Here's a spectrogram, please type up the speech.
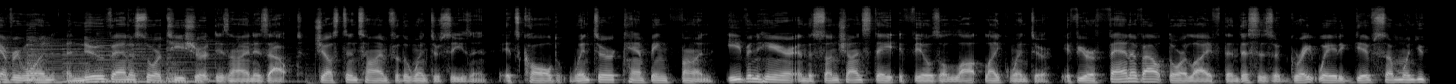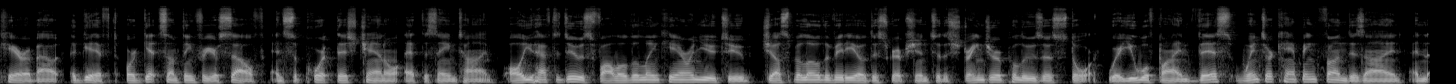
Hey everyone, a new Vanasaur t-shirt design is out, just in time for the winter season. It's called Winter Camping Fun. Even here in the Sunshine State, it feels a lot like winter. If you're a fan of outdoor life, then this is a great way to give someone you care about a gift or get something for yourself and support this channel at the same time. All you have to do is follow the link here on YouTube, just below the video description to the Stranger Palooza store, where you will find this Winter Camping Fun design and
